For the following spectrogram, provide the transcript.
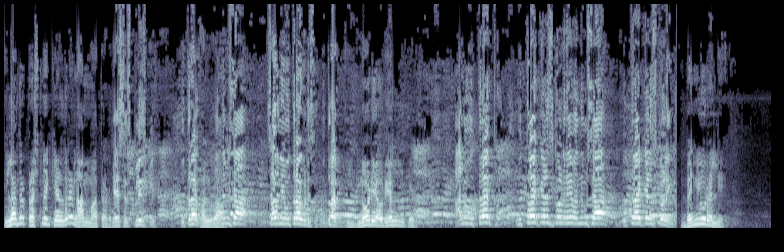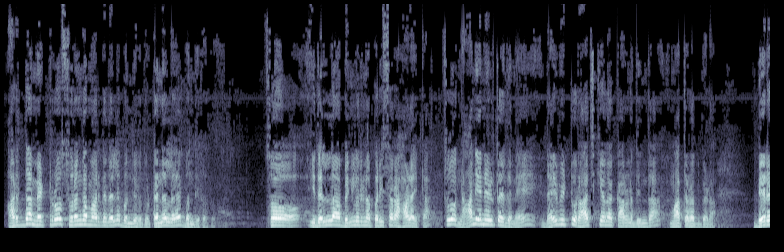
ಇಲ್ಲಾಂದ್ರೆ ಪ್ರಶ್ನೆ ಕೇಳಿದ್ರೆ ನಾನು ಮಾತಾಡ್ಬೇಕು. ಎಸ್ ಎಸ್ ಪ್ಲೀಸ್ ಪ್ಲೀಸ್ ಉತ್ತರ ಅಲ್ವಾ? ಸರ್ ನೀವು ಉತ್ತರ ಕೊಡಿ ಸರ್. ಉತ್ತರ ನೋಡಿ ಅವ್ರು ಎಲ್ಲಿ ಅಲ್ಲಿ ಉತ್ತರ ಉತ್ತರ ಕೇಳಿಸ್ಕೊಳ್ರಿ ಒಂದ್ ನಿಮಿಷ. ಉತ್ತರ ಕೇಳಿಸ್ಕೊಳ್ಳಿ. ಬೆಂಗಳೂರಲ್ಲಿ ಅರ್ಧ ಮೆಟ್ರೋ ಸುರಂಗ ಮಾರ್ಗದಲ್ಲೇ ಬಂದಿರೋದು ಟನಲ್ ಬಂದಿರೋದು. ಸೊ ಇದೆಲ್ಲ ಬೆಂಗಳೂರಿನ ಪರಿಸರ ಹಾಳಾಯ್ತಾ? ಸೊ ನಾನೇನ್ ಹೇಳ್ತಾ ಇದ್ದೇನೆ, ದಯವಿಟ್ಟು ರಾಜಕೀಯದ ಕಾರಣದಿಂದ ಮಾತಾಡೋದು ಬೇಡ. ಬೇರೆ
